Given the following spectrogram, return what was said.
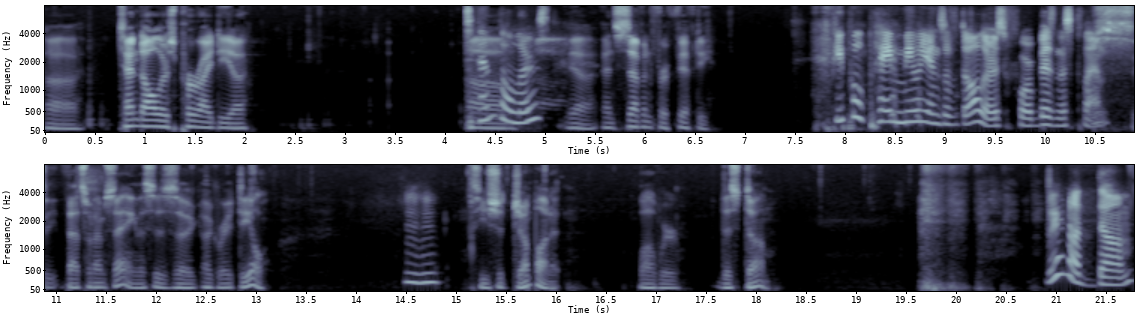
uh, ten dollars per idea. Ten dollars. Yeah, and seven for fifty. People pay millions of dollars for business plans. See, that's what I'm saying. This is a, a great deal. Mm-hmm. So you should jump on it while we're this dumb. We're not dumb.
